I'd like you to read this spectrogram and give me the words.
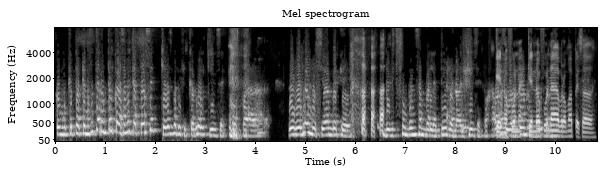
como que para que no se te rompa el corazón el 14, quieres verificarlo el 15, o para vivir la ilusión de que viviste un buen San Valentín, bueno, el 15, ojalá Que no fue una, un que no fue una broma pesada.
